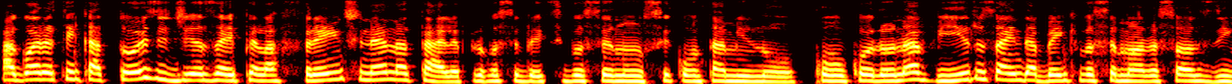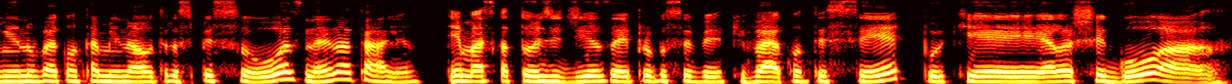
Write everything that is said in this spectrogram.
agora tem 14 dias aí pela frente, né, Natália, para você ver se você não se contaminou com o coronavírus, ainda bem que você mora sozinha e não vai contaminar outras pessoas, né, Natália? Tem mais 14 dias aí para você ver o que vai acontecer, porque ela chegou a,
